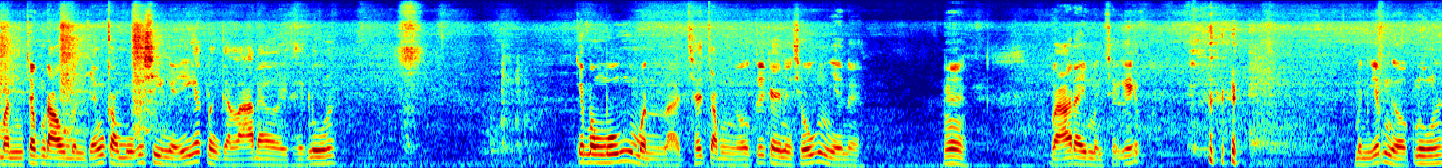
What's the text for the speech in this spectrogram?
mình trong đầu mình chẳng còn một cái suy nghĩ rất là lạ đời thiệt luôn á. Cái mong muốn của mình là sẽ trồng ngược cái cây này xuống như vậy nè. Ha. Và ở đây mình sẽ ghép. mình ghép ngược luôn á.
